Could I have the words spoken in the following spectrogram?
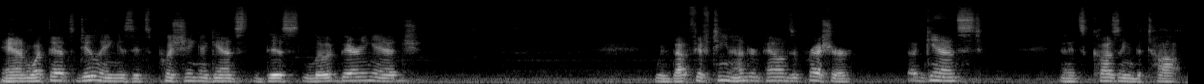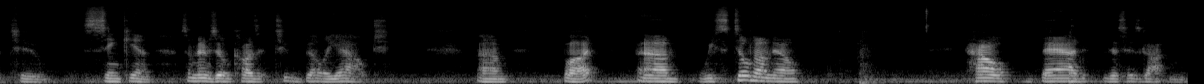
and what that's doing is it's pushing against this load-bearing edge with about 1,500 pounds of pressure against, and it's causing the top to sink in. Sometimes it'll cause it to belly out. Um, but um, we still don't know how bad this has gotten.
